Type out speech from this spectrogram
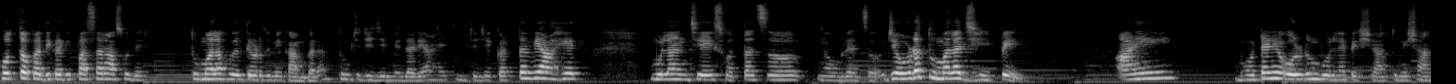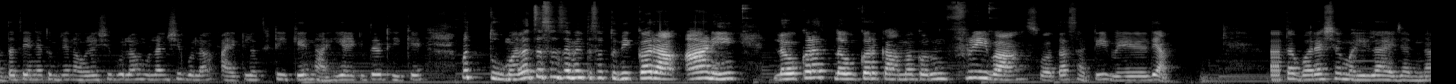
होतं कधी कधी पसारा असू दे. तुम्हाला होईल तेवढं तुम्ही काम करा. तुमची जी जिम्मेदारी आहे तुमचे जे कर्तव्य आहेत मुलांचे स्वतःचं नवऱ्याचं जेवढं तुम्हाला झेपेल. आणि मोठ्याने ओरडून बोलण्यापेक्षा तुम्ही शांततेने तुमच्या नवऱ्याशी बोला मुलांशी बोला ऐकलं तर ठीक आहे नाही ऐकलं तर ठीक आहे. पण तुम्हाला जसं जमेल तसं तुम्ही करा आणि लवकरात लवकर कामं करून फ्री व्हा स्वतःसाठी वेळ द्या. आता बऱ्याचशा महिला आहे ज्यांना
